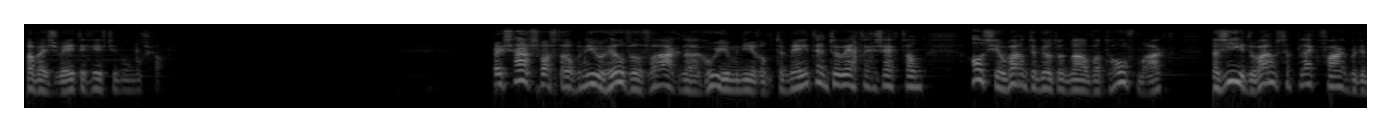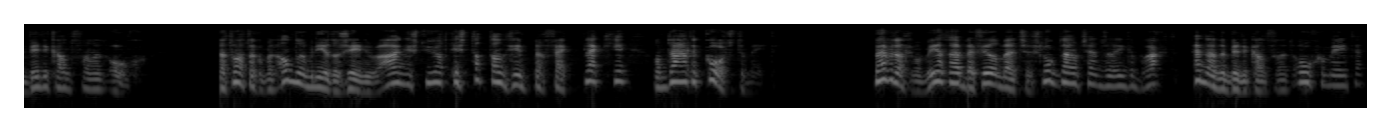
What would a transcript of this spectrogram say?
maar bij zweten geeft u een onderschatting. Bij SARS was er opnieuw heel veel vraag naar een goede manier om te meten en toen werd er gezegd van als je een warmtebeeldopname van het hoofd maakt, dan zie je de warmste plek vaak bij de binnenkant van het oog. Dat wordt ook op een andere manier door zenuwen aangestuurd. Is dat dan geen perfect plekje om daar de koorts te meten? We hebben dat geprobeerd, we hebben bij veel mensen een slokdarmsensor ingebracht en aan de binnenkant van het oog gemeten,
